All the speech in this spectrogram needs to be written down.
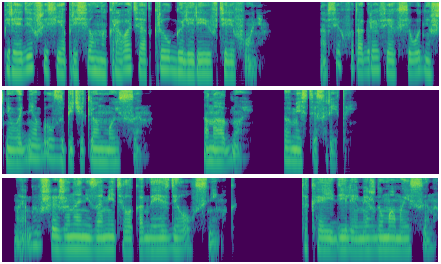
Переодевшись, я присел на кровать и открыл галерею в телефоне. На всех фотографиях сегодняшнего дня был запечатлен мой сын, а на одной вместе с Ритой. Моя бывшая жена не заметила, когда я сделал снимок. Такая идиллия между мамой и сыном,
